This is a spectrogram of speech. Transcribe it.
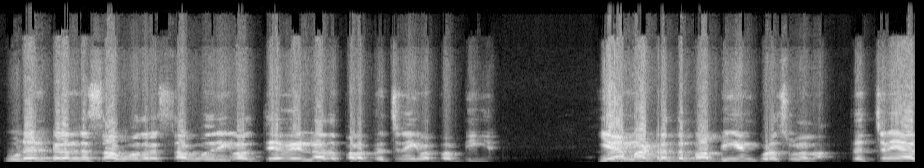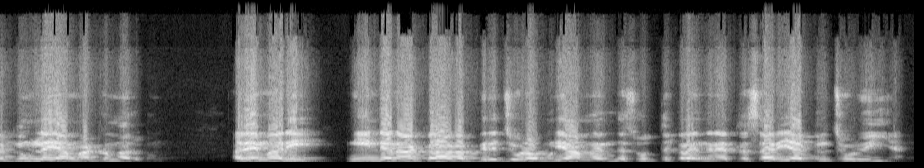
உடன் பிறந்த சகோதர சகோதரிகளால் தேவையில்லாத பல பிரச்சனைகளை பார்ப்பீங்க. ஏமாற்றத்தை பார்ப்பீங்கன்னு கூட சொல்லலாம். பிரச்சனையா இருக்கும் இல்ல ஏமாற்றமா இருக்கும்? அதே மாதிரி நீண்ட நாட்களாக பிரிச்சு விட முடியாம இருந்த சொத்துக்களை இந்த நேரத்துல சரியா பிரிச்சு விடுவீங்க.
